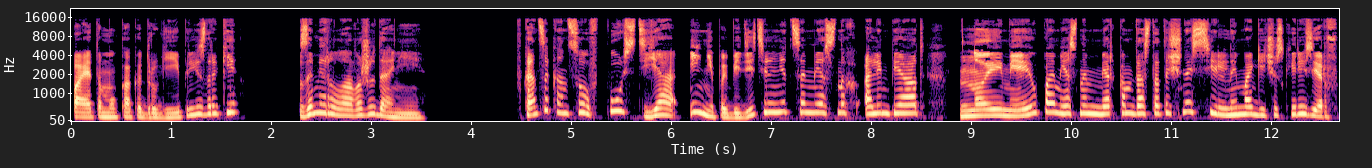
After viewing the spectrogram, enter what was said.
поэтому, как и другие призраки, замерла в ожидании. В конце концов, пусть я и не победительница местных олимпиад, но имею по местным меркам достаточно сильный магический резерв.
